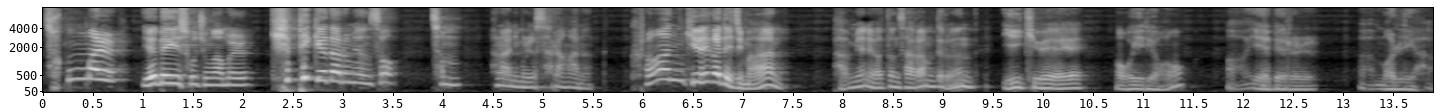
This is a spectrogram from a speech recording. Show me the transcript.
정말 예배의 소중함을 깊이 깨달으면서 참 하나님을 사랑하는 그런 기회가 되지만 반면에 어떤 사람들은 이 기회에 오히려 어, 예배를 어, 멀리하고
